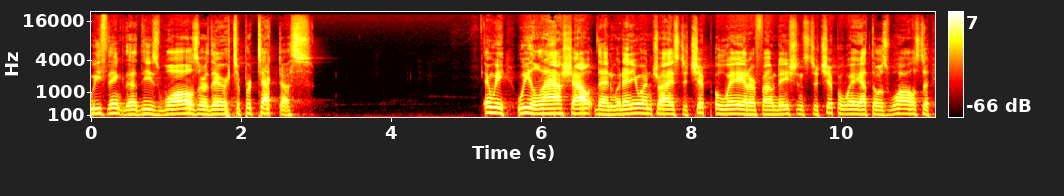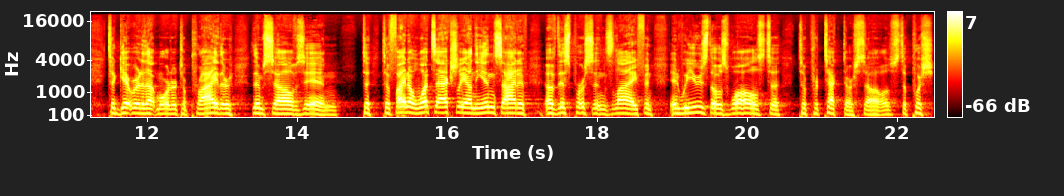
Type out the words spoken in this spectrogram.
we think that these walls are there to protect us. And we, we lash out then when anyone tries to chip away at our foundations, to chip away at those walls, to, to get rid of that mortar, to pry their, themselves in, to, to find out what's actually on the inside of, of this person's life. And, and we use those walls to, to protect ourselves, to push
